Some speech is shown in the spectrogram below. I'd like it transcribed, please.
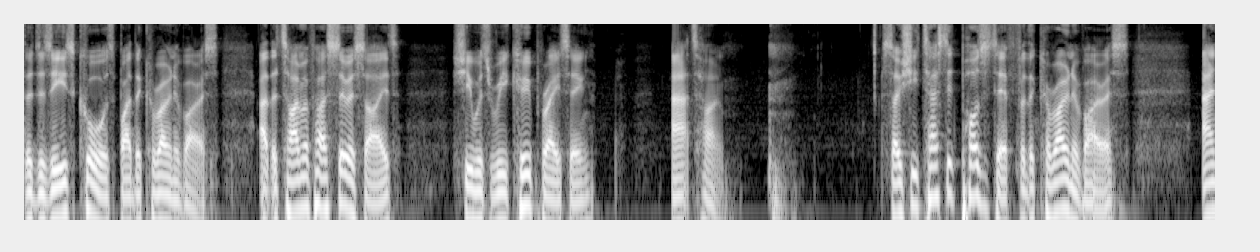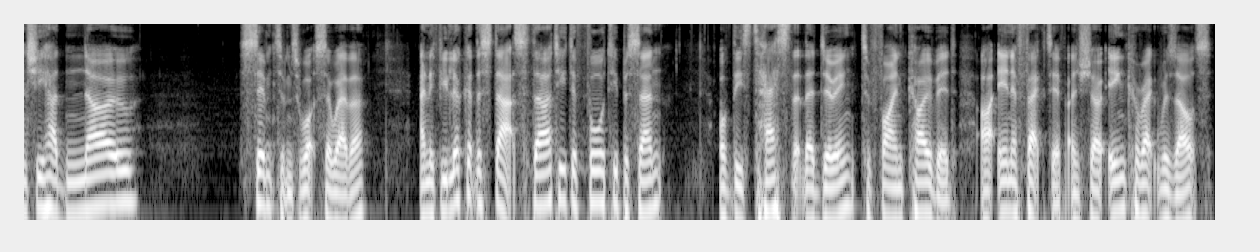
the disease caused by the coronavirus. At the time of her suicide, she was recuperating at home. So she tested positive for the coronavirus and she had no symptoms whatsoever. And if you look at the stats, 30 to 40% of these tests that they're doing to find COVID are ineffective and show incorrect results.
